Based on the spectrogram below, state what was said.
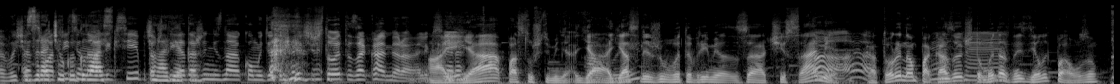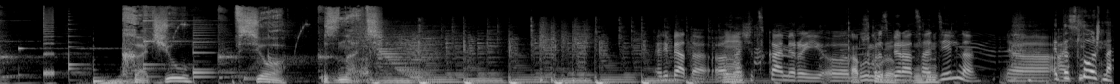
Вы сейчас Зрачок и смотрите на глаз Алексея, потому что я человека. даже не знаю, о ком идет речь, что это за камера, А Алексей. я, послушайте меня, я, А я слежу в это время за часами, А. которые нам показывают, что мы должны сделать паузу. Хочу все знать. Ребята, э, значит, с камерой э, будем разбираться отдельно. Э, Это а те- сложно.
